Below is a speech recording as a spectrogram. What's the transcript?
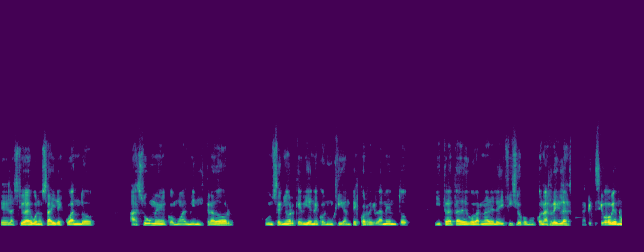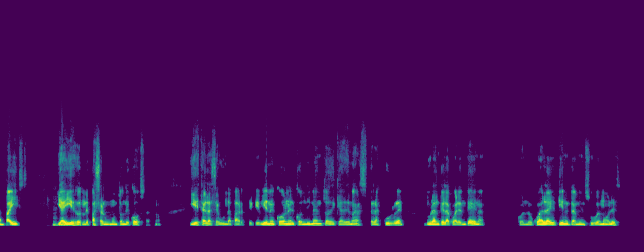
de la ciudad de Buenos Aires cuando asume como administrador un señor que viene con un gigantesco reglamento y trata de gobernar el edificio como con las reglas con las que se gobierna un país. Y ahí es donde pasan un montón de cosas. Y esta es la segunda parte, que viene con el condimento de que además transcurre durante la cuarentena, con lo cual eh, tiene también sus bemoles.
